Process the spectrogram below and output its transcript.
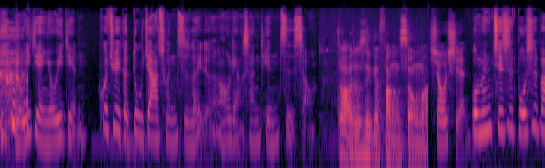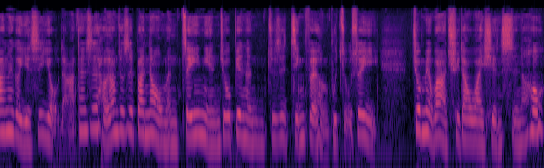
有一点有一点会去一个度假村之类的，然后两三天至少。多少就是一个放松嘛，休闲我们其实博士班那个也是有的、啊，但是好像就是办到我们这一年就变成就是经费很不足，所以就没有办法去到外县市，然后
